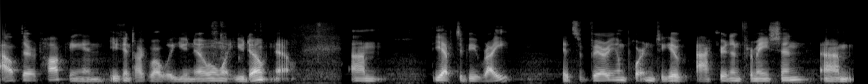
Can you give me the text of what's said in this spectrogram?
out there talking and you can talk about what you know and what you don't know. Um, you have to be right it's very important to give accurate information um,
